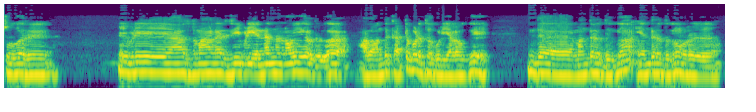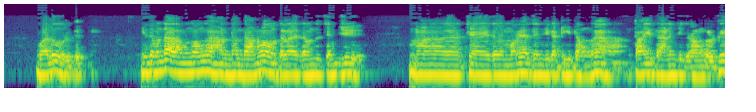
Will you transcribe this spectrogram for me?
சுகரு இப்படி ஆஸ்துமா அலர்ஜி இப்படி என்னென்ன நோய்கள் இருக்கோ அதை வந்து கட்டுப்படுத்தக்கூடிய அளவுக்கு இந்த மந்திரத்துக்கும் எந்திரத்துக்கும் ஒரு வலு இருக்குது இதை வந்து அவங்கவுங்க அந்தந்த அனுபவத்தில் இதை வந்து செஞ்சு ம- செ- இதை முறையாக செஞ்சு கட்டிக்கிட்டவங்க தாயத்தை அணிஞ்சிக்கிறவங்களுக்கு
